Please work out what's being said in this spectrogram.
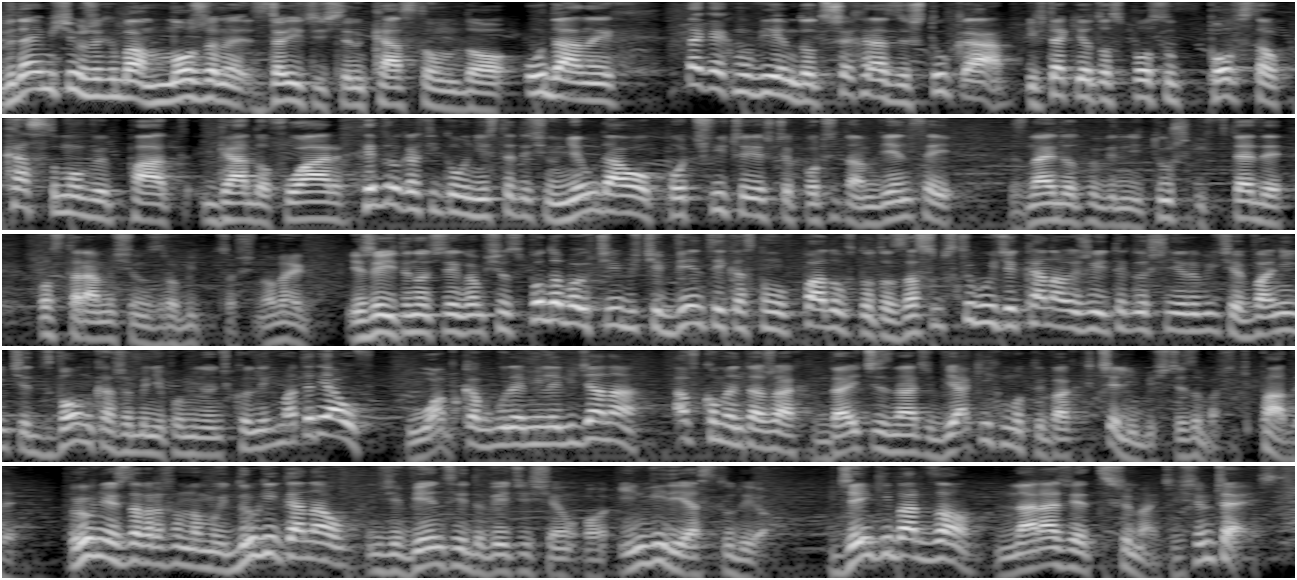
Wydaje mi się, że chyba możemy zaliczyć ten custom do udanych. Tak jak mówiłem, do trzech razy sztuka i w taki oto sposób powstał customowy pad God of War. Hydrografiką niestety się nie udało, poćwiczę jeszcze, poczytam więcej, znajdę odpowiedni tusz i wtedy postaramy się zrobić coś nowego. Jeżeli ten odcinek Wam się spodobał i chcielibyście więcej customów padów, no to zasubskrybujcie kanał, jeżeli tego jeszcze nie robicie, walnijcie dzwonka, żeby nie pominąć kolejnych materiałów, łapka w górę mile widziana, a w komentarzach dajcie znać, w jakich motywach chcielibyście zobaczyć pady. Również zapraszam na mój drugi kanał, gdzie więcej dowiecie się o Nvidia Studio. Dzięki bardzo, na razie trzymajcie się, cześć!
